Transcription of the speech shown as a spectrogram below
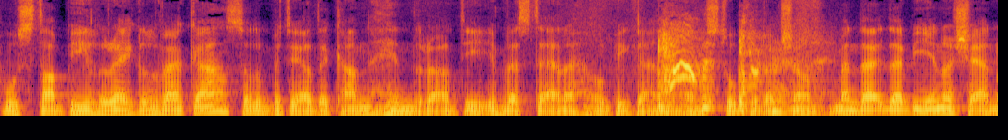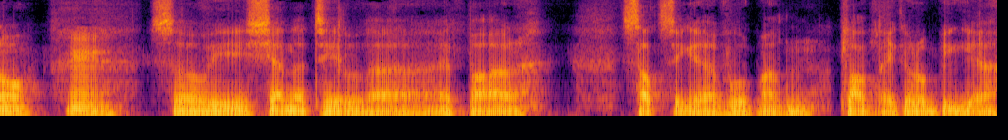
hvor stabil regelverket er, så det betyr at det kan hindre at de investerer og bygger en, en stor produksjon. Men det, det begynner å skje nå, mm. så vi kjenner til et par satsinger hvor man planlegger å bygge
